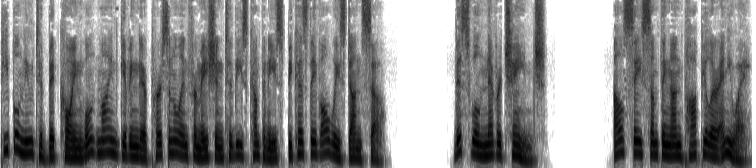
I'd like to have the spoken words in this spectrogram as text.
People new to Bitcoin won't mind giving their personal information to these companies because they've always done so. This will never change. I'll say something unpopular anyway.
